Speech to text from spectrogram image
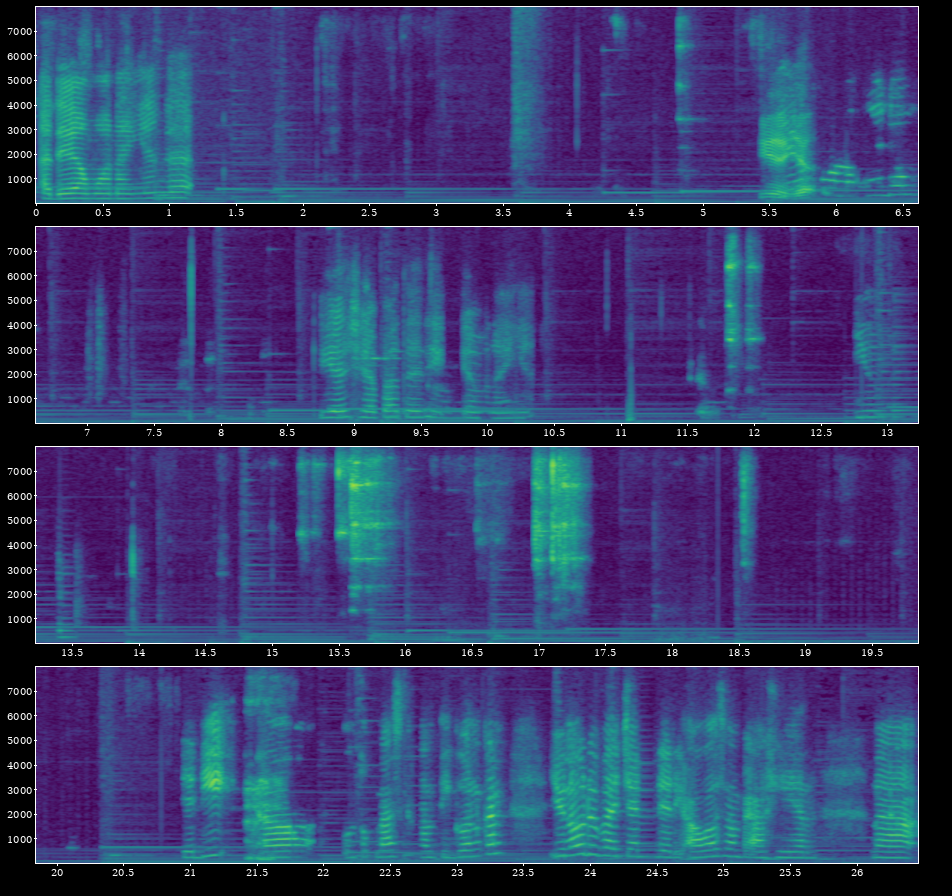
Ada yang mau nanya nggak? Iya ya. Iya siapa tadi yang mau nanya? Yun. Jadi eh, untuk naskah Antigon kan Yuna udah baca dari awal sampai akhir. Nah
